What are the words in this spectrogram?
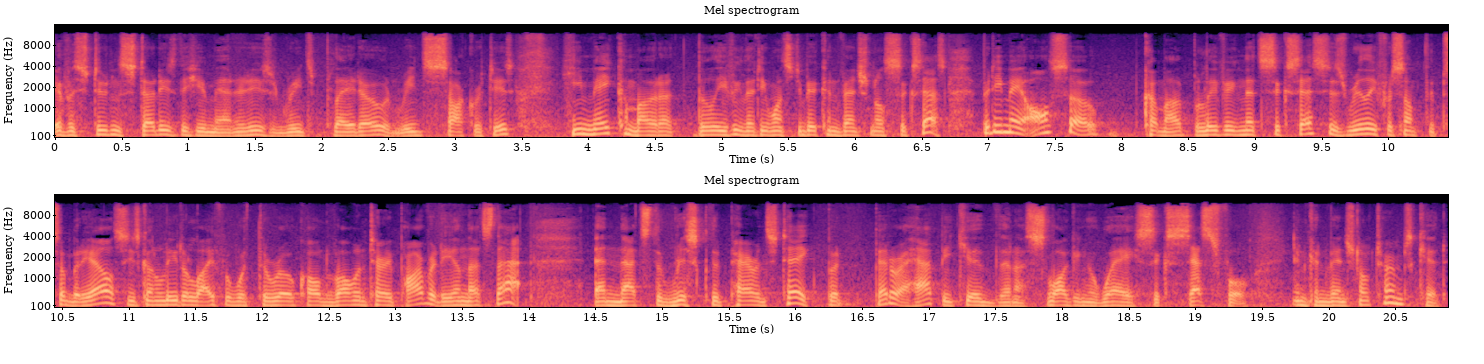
If a student studies the humanities and reads Plato and reads Socrates, he may come out believing that he wants to be a conventional success. But he may also come out believing that success is really for something, somebody else. He's going to lead a life of what Thoreau called voluntary poverty, and that's that. And that's the risk that parents take. But better a happy kid than a slogging away, successful in conventional terms kid.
